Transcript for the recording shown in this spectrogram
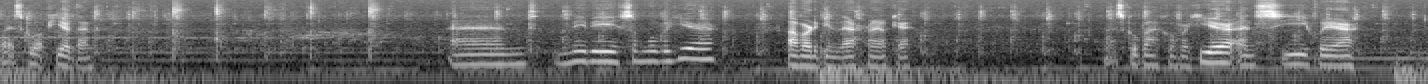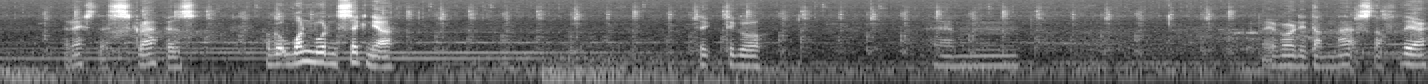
Let's go up here then. And maybe some over here. I've already been there, right, okay. Let's go back over here and see where the rest of the scrap is. I've got one more insignia to, to go. Um, right, I've already done that stuff there.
